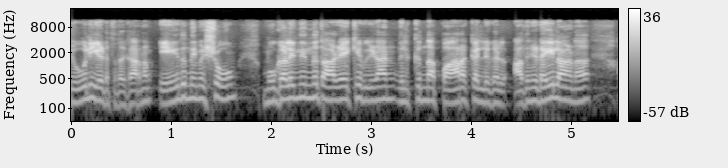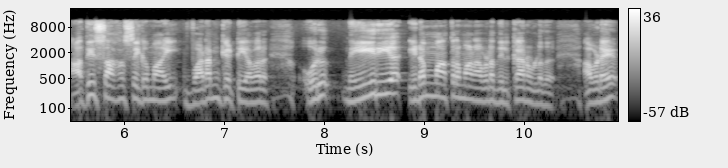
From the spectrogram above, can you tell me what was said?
ജോലി എടുത്തത്. കാരണം ഏത് നിമിഷവും മുകളിൽ നിന്ന് താഴേക്ക് വീഴാൻ നിൽക്കുന്ന പാറക്കല്ലുകൾ അതിനിടയിലാണ് അതിസാഹസികമായി വടം കെട്ടി അവർ ഒരു നേരിയ ഇടം മാത്രമാണ് അവിടെ നിൽക്കാനുള്ളത്. അവിടെ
